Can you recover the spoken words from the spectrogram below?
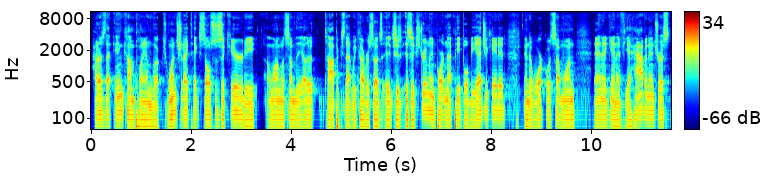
How does that income plan look? When should I take Social Security? Along with some of the other topics that we cover. So it's, it's, it's extremely important that people be educated and to work with someone. And again, if you have an interest,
